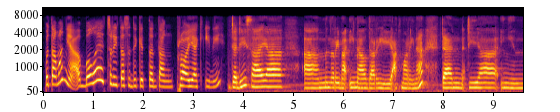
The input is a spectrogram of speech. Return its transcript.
Pertamanya, boleh cerita sedikit tentang proyek ini? Jadi saya uh, menerima email dari Akmarina dan dia ingin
